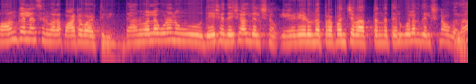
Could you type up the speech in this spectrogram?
పవన్ కళ్యాణ్ సినిమాల పాట పాడుతుంది దానివల్ల కూడా నువ్వు దేశ దేశాలు తెలిసినావు. ఏడేడున్న ప్రపంచవ్యాప్తంగా తెలుగు వాళ్ళకి తెలిసినావు కదా?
